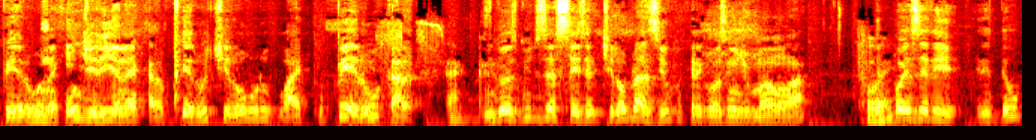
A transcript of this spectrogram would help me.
Peru, né? Quem diria, né, cara? O Peru tirou o Uruguai. O Peru, cara, Saca. em 2016 ele tirou o Brasil com aquele golzinho de mão lá. Foi. Depois ele, ele deu.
